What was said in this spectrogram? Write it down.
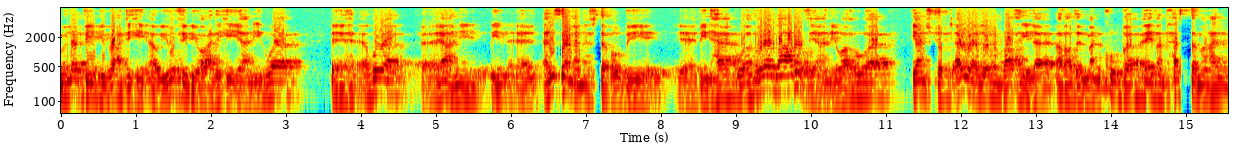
ملبي بوعده أو يوفي بوعده يعني. و آه، هو آه، يعني ألزم نفسه بإنهاء وهو معروف يعني. وهو ينشط. أول يوم راح إلى أراضي المنكوبة أيضا حس مع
